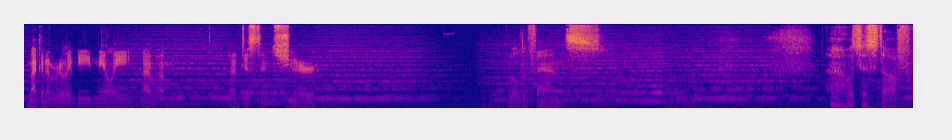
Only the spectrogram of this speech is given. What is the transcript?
I'm not gonna really be melee. I'm, I'm a distant shooter. Will defense. What's this stuff?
